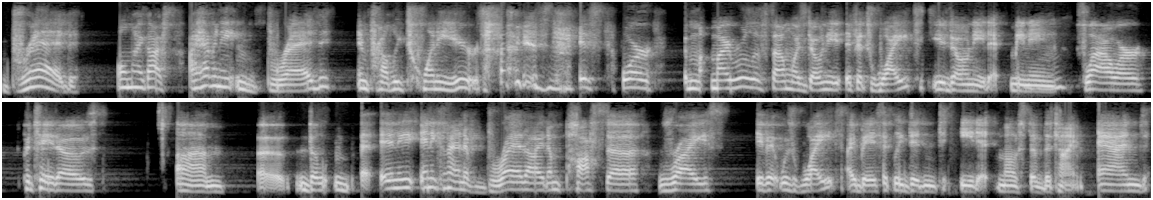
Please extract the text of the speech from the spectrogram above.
bread. Oh my gosh, I haven't eaten bread in probably 20 years. it's, mm-hmm. it's, or my rule of thumb was don't eat, if it's white, you don't eat it, meaning mm-hmm. flour, potatoes, um, uh, the any any kind of bread item, pasta, rice, if it was white, I basically didn't eat it most of the time. And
